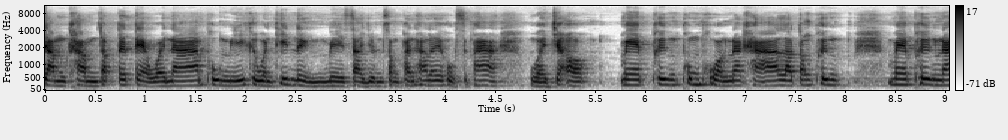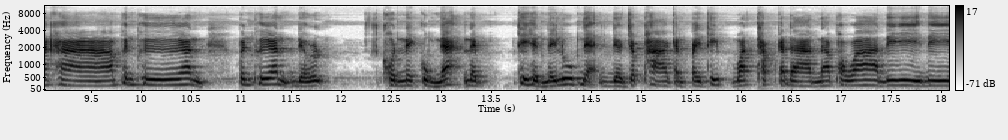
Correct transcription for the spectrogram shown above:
จำคำดรแต่ไว้นะพรุ่งนี้คือวันที่ 1 เมษายน 2565หวยจะออกแม่พึ่งพุ่มพวงนะคะ เราต้องพึ่งแม่พึ่งนะคะ เพื่อนเพื่อนเพื่อนเพื่อนเดี๋ยวคนในกลุ่มเนี้ยในที่เห็นในรูปเนี่ยเดี๋ยวจะพากันไปที่วัดทับกระดานนะ เพราะว่านี่นี่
